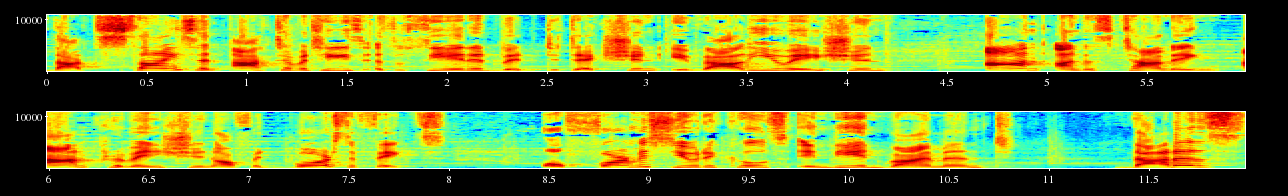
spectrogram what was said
that science and activities associated with detection, evaluation, and understanding and prevention of adverse effects of pharmaceuticals in the environment. That is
